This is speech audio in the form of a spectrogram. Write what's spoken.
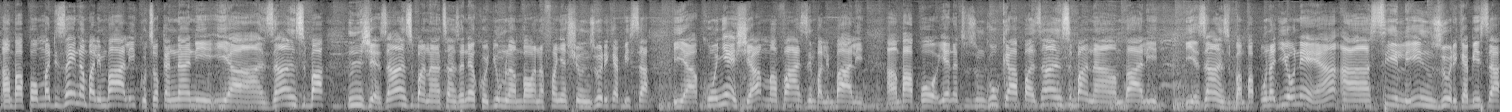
ambapo madesigner mbalimbali kutoka ndani ya Zanzibar, nje ya Zanzibar na Tanzania kwa ujumla, ambao wanafanya show nzuri kabisa ya kuonyesha mavazi mbalimbali ambapo yanatuzunguka hapa Zanzibar na mbali ya Zanzibar, ambapo unajionea asili nzuri kabisa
